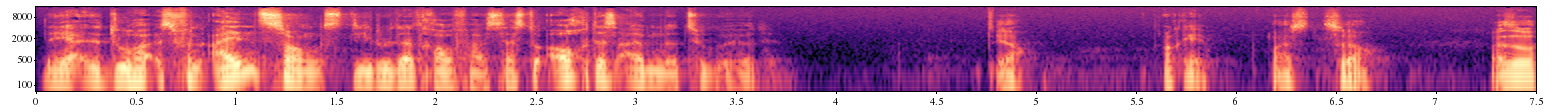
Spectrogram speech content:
Naja, du hast von allen Songs, die du da drauf hast, hast du auch das Album dazu gehört. Ja, Okay. meistens ja. Also,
